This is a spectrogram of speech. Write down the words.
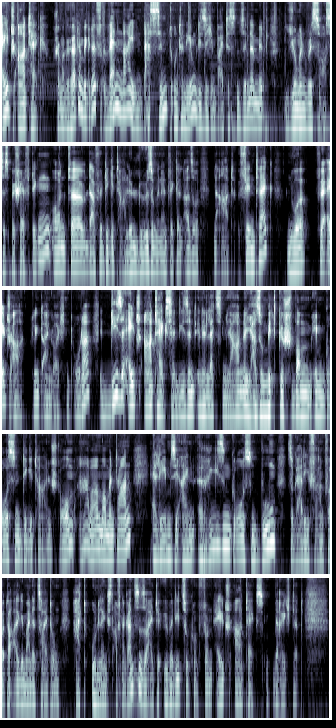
HR Tech. Schon mal gehört den Begriff? Wenn nein, das sind Unternehmen, die sich im weitesten Sinne mit Human Resources beschäftigen und äh, dafür digitale Lösungen entwickeln. Also eine Art Fintech, nur für HR. Klingt einleuchtend, oder? Diese HR-Tags, die sind in den letzten Jahren ja so mitgeschwommen im großen digitalen Strom, aber momentan erleben sie einen riesengroßen Boom. Sogar die Frankfurter Allgemeine Zeitung hat unlängst auf einer ganzen Seite über die Zukunft von HR-Tags berichtet.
